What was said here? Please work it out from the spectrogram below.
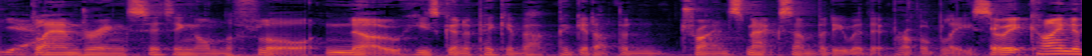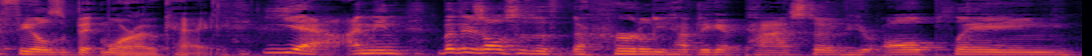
Yeah, Glamdring sitting on the floor. No, he's going to pick it up, pick it up, and try and smack somebody with it, probably. So it kind of feels a bit more okay. yeah. I mean, but there's also the, the hurdle you have to get past of you're all playing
